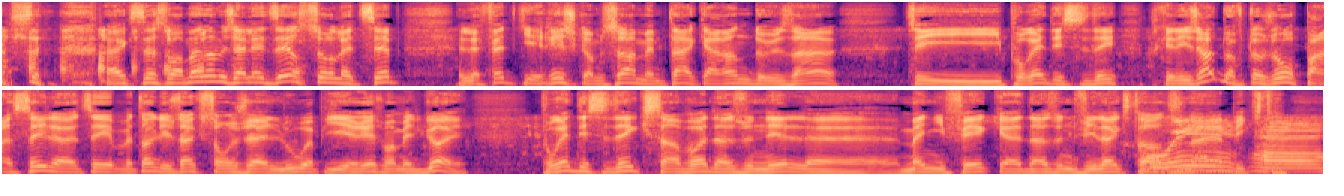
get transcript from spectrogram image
Accessoirement, non, mais j'allais dire sur le type, le fait qu'il est riche comme ça en même temps à 42 ans, il pourrait décider. Parce que les gens doivent toujours penser, là, mettons les gens qui sont jaloux, puis il est riche, mais le gars, il pourrait décider qu'il s'en va dans une île euh, magnifique, euh, dans une villa extraordinaire, puis euh,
